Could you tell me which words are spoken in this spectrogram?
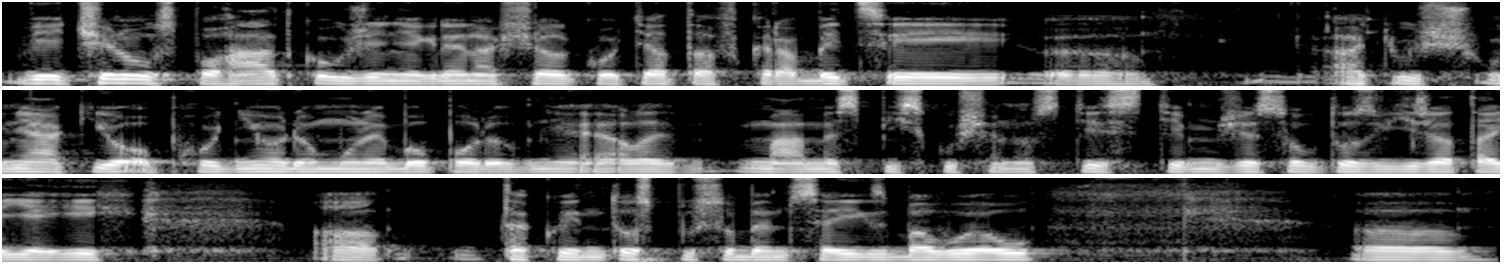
většinou s pohádkou, že někde našel koťata v krabici, ať už u nějakého obchodního domu nebo podobně, ale máme spíš zkušenosti s tím, že jsou to zvířata jejich, a takovýmto způsobem se jich zbavují. Eh,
